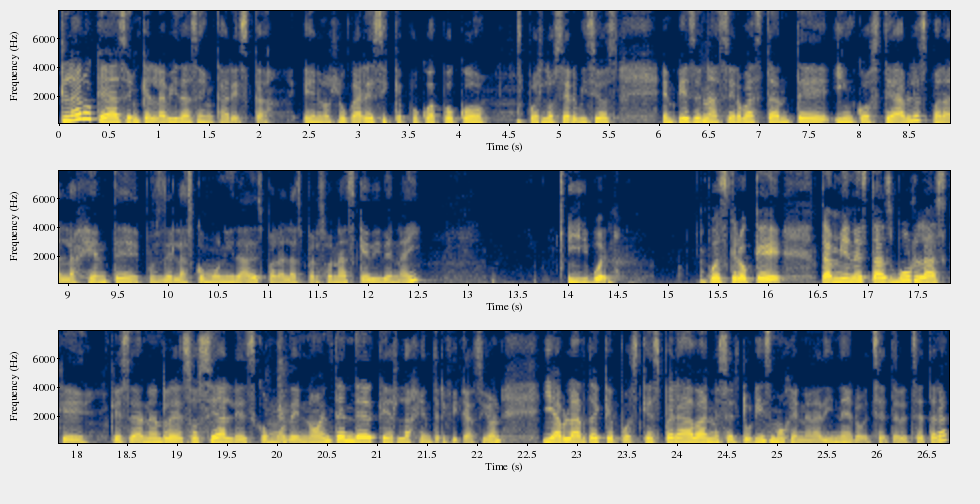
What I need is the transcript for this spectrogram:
claro que hacen que la vida se encarezca en los lugares y que poco a poco pues los servicios empiecen a ser bastante incosteables para la gente pues de las comunidades, para las personas que viven ahí. Y bueno, pues creo que también estas burlas que que se dan en redes sociales como de no entender qué es la gentrificación y hablar de que pues qué esperaban es el turismo genera dinero etcétera etcétera.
